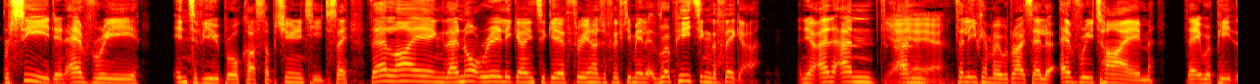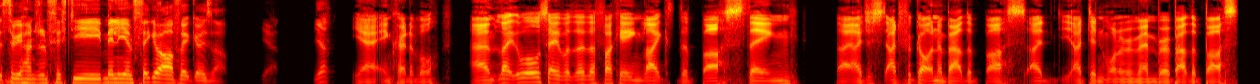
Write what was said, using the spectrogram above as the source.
proceed in every interview broadcast opportunity to say they're lying, they're not really going to give 350 million, repeating the figure. And yeah, and and, Yeah, and yeah, yeah. the Leave campaign would like to say, look, every time they repeat the 350 million figure, our vote goes up. Yeah. Yep. Yeah, incredible. Um, like we'll also but the, the fucking like the bus thing. Like I just I'd forgotten about the bus. I I didn't want to remember about the bus.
